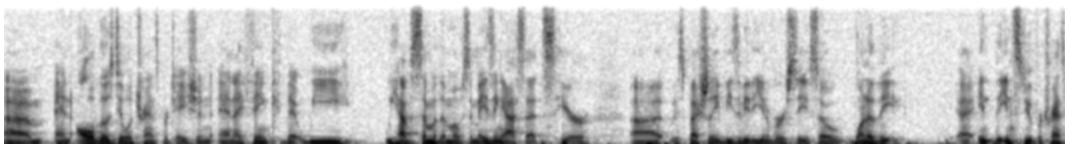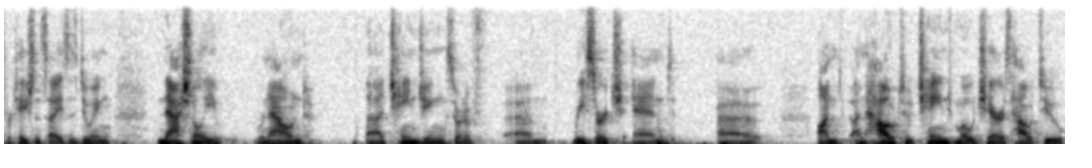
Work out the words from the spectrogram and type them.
Um, and all of those deal with transportation. And I think that we, we have some of the most amazing assets here, uh, especially vis-a-vis the university. So one of the, uh, in, the Institute for Transportation Studies is doing nationally renowned, uh, changing sort of um, research and uh, on, on how to change mode shares, how to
